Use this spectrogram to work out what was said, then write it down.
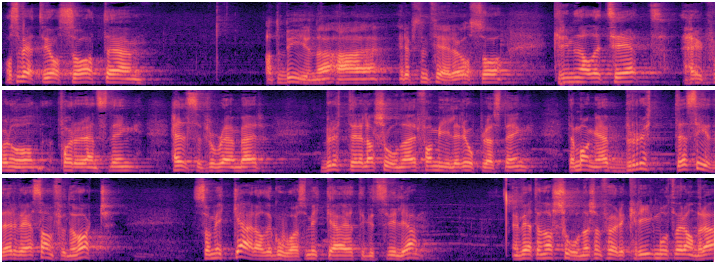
Og så vet vi også at, eh, at byene er, representerer også kriminalitet, for noen forurensning, helseproblemer, brutte relasjoner, familier i oppløsning. Det er mange brutte sider ved samfunnet vårt som ikke er av det gode, som ikke er etter Guds vilje. Vi vet det er nasjoner som fører krig mot hverandre.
